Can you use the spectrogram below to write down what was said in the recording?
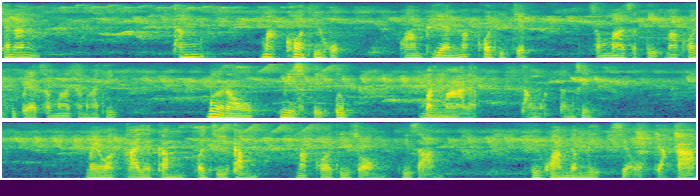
ฉะนั้น ทั้งมรรคข้อที่ 6 ความเพียรมรรคข้อที่ 7 สัมมาสติมรรคข้อที่ 8 สัมมาสมาธิ เมื่อเรามีสติปุ๊บมันมาแล้วทั้งหมดทั้งสิ้น ไม่ว่ากายกรรมวจีกรรมมรรคข้อที่สองที่สามคือความดำริเสียออกจากกาม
